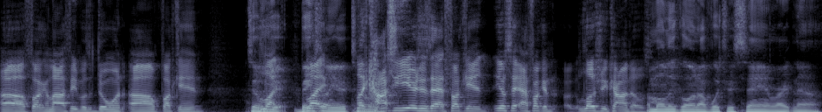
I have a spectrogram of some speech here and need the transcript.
Uh, fucking a lot of females are doing um fucking Mm-hmm. So like like, on your like concierges at fucking you know saying at fucking luxury condos. I'm only going off what you're saying right now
